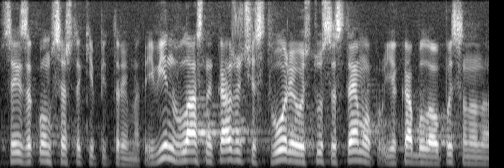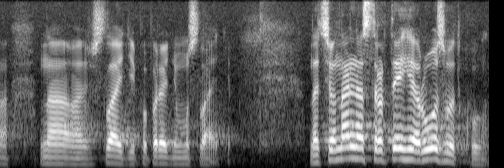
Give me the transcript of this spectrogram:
цей закон все ж таки підтримати. І він, власне кажучи, створює ось ту систему, яка була описана на, на слайді, попередньому слайді. Національна стратегія розвитку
